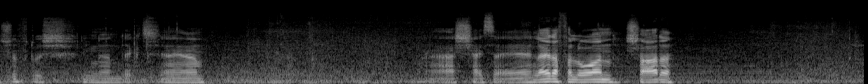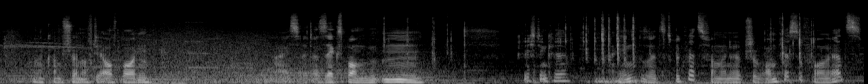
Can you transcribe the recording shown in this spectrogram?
Schiff durchfliegender entdeckt. Ja, ja. Ah, scheiße, ey. Leider verloren. Schade. Na komm, schön auf die Aufbauten. Nice, Alter. Sechs Bomben. Mm. Krieg ich den Kill? Nein, du sollst rückwärts fahren, meine hübsche. Du vorwärts?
